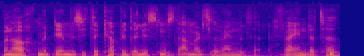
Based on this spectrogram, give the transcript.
und auch mit dem, wie sich der Kapitalismus damals verändert hat.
